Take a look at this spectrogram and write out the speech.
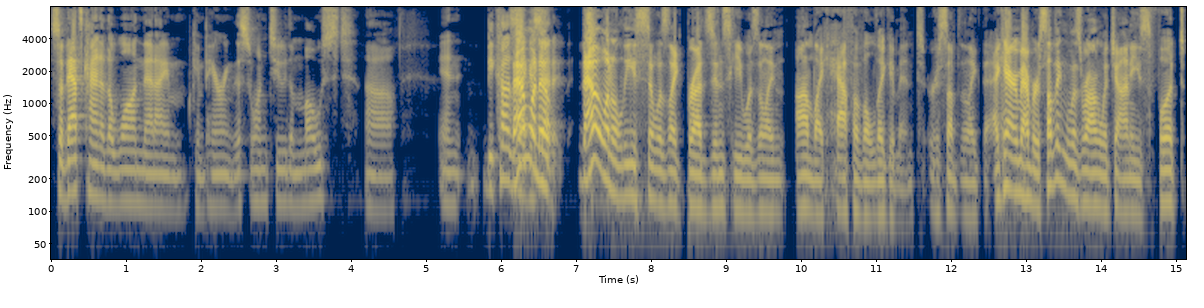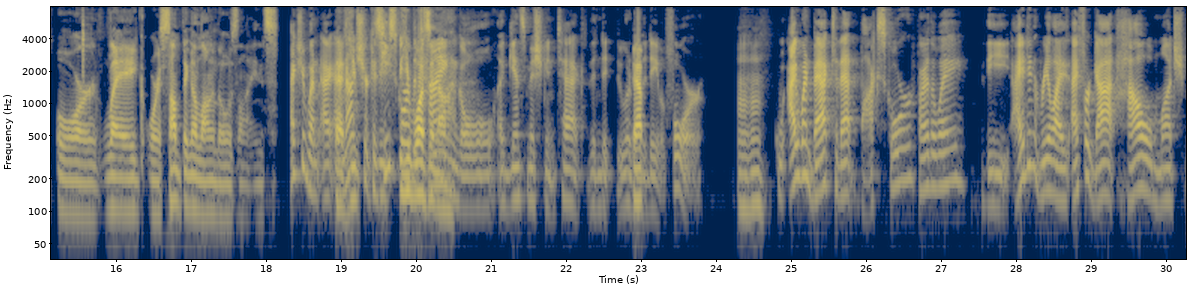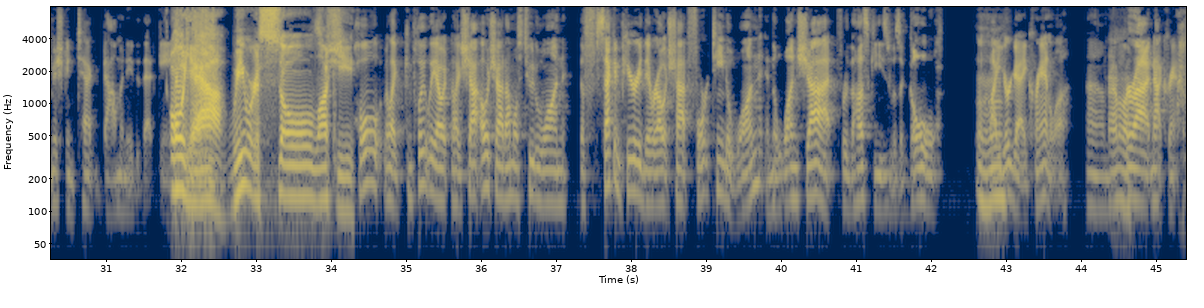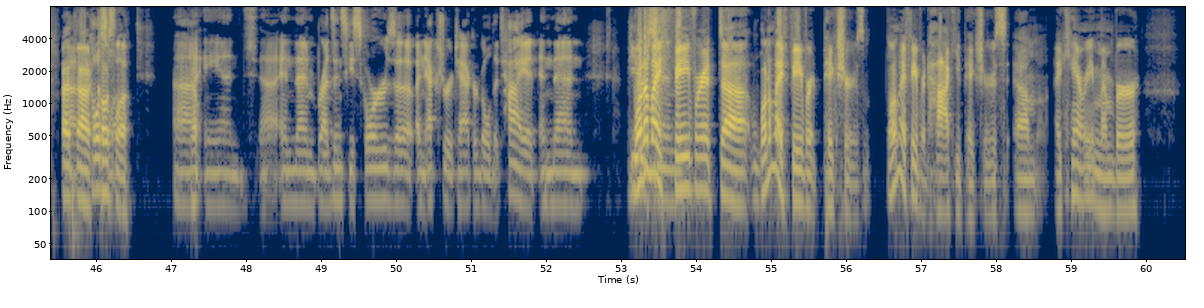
so that's kind of the one that I'm comparing this one to the most. Uh, and because That like one, said, That one, at least, it was like Brodzinski was only on like half of a ligament or something like that. I can't remember. Something was wrong with Jonny's foot or leg or something along those lines. Actually, when I, I'm not he- sure because he- he, he scored the tying a- goal against Michigan Tech. The day- it would have Yep. been the day before. Mm-hmm. I went back to that box score, by the way. The I didn't realize I forgot how much Michigan Tech dominated that game. Oh yeah, we were so lucky. Whole like completely out like shot outshot almost two to one. The second period they were outshot fourteen to one, and the one shot for the Huskies was a goal by Mhm. your guy Krannila. Um, or uh, not Cran, Uh, uh, Kossila. Kossila. Uh, and uh, and then Brodzinski scores a, an extra attacker goal to tie it, and then One of my favorite, uh, one of my favorite pictures, one of my favorite hockey pictures. Um, I can't remember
